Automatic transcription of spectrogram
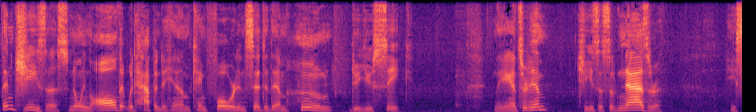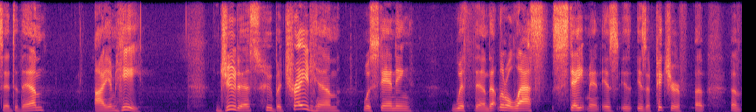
Then Jesus, knowing all that would happen to him, came forward and said to them, Whom do you seek? They answered him, Jesus of Nazareth. He said to them, I am he. Judas, who betrayed him, was standing with them. That little last statement is, is, is a picture of, of,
